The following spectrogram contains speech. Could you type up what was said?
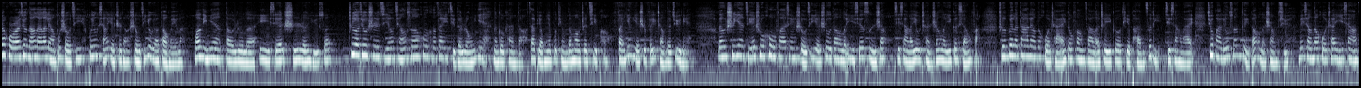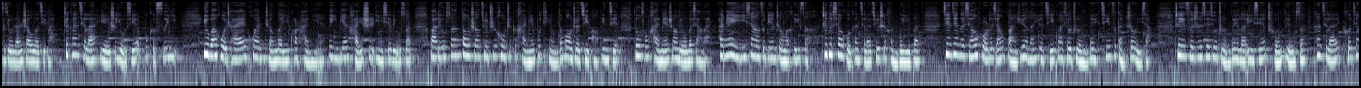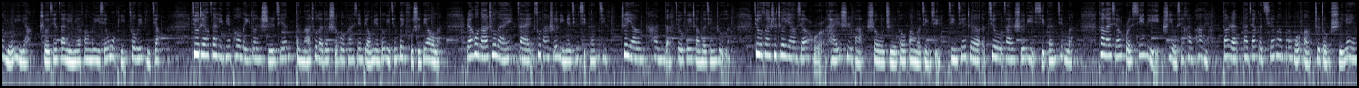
小伙儿就拿来了两部手机，不用想也知道手机又要倒霉了。往里面倒入了一些食人鱼酸，这就是几样强酸混合在一起的溶液。能够看到，在表面不停的冒着气泡，反应也是非常的剧烈。等实验结束后，发现手机也受到了一些损伤。接下来又产生了一个想法，准备了大量的火柴，都放在了这一个铁盘子里。接下来就把硫酸给倒了上去。没想到火柴一下子就燃烧了起来，这看起来也是有些不可思议。又把火柴换成了一块海绵，另一边还是一些硫酸。把硫酸倒上去之后，这个海绵不停地冒着气泡，并且都从海绵上流了下来，海绵也一下子变成了黑色。这个效果看起来确实很不一般。渐渐的，小伙的想法越来越奇怪，就准备亲自感受一下。这一次直接就准备了一些纯硫酸，看起来和酱油一样。首先在里面放了一些物品作为比较。就这样在里面泡了一段时间，等拿出来的时候，发现表面都已经被腐蚀掉了。然后拿出来，在苏打水里面清洗干净，这样看的就非常的清楚了。就算是这样，小伙还是把手指头放了进去，紧接着就在水里洗干净了。看来小伙心里是有些害怕呀。当然，大家可千万不能模仿这种实验呀。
